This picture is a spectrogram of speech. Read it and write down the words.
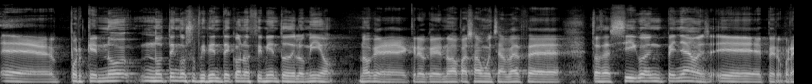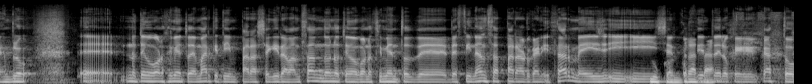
eh, porque no, no, tengo suficiente conocimiento de lo mío, ¿no? que creo que no ha pasado muchas veces. Entonces sigo empeñado, eh, pero por ejemplo, eh, no tengo conocimiento de marketing para seguir avanzando, no tengo conocimiento de, de finanzas para organizarme y, y, y ser consciente de lo que gasto.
